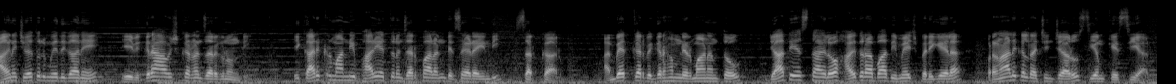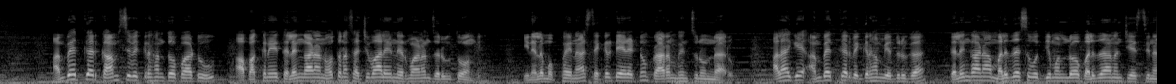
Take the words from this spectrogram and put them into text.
ఆయన చేతుల మీదుగానే ఈ విగ్రహావిష్కరణ జరగనుంది. ఈ కార్యక్రమాన్ని భారీ ఎత్తున జరపాలని డిసైడ్ అయింది సర్కార్. అంబేద్కర్ విగ్రహం నిర్మాణంతో జాతీయ స్థాయిలో హైదరాబాద్ ఇమేజ్ పెరిగేలా ప్రణాళికలు రచించారు సీఎం కేసీఆర్. అంబేద్కర్ కాంస్య విగ్రహంతో పాటు ఆ పక్కనే తెలంగాణ నూతన సచివాలయం నిర్మాణం జరుగుతోంది. ఈ నెల ముప్పైన సెక్రటేరియట్ను ప్రారంభించనున్నారు. అలాగే అంబేద్కర్ విగ్రహం ఎదురుగా తెలంగాణ మలిదశ ఉద్యమంలో బలిదానం చేసిన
